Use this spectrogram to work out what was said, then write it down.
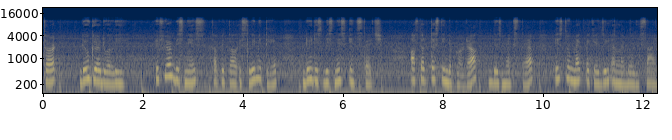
Third, do gradually. If your business capital is limited, do this business in stage. After testing the product, the next step is to make packaging and label design.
